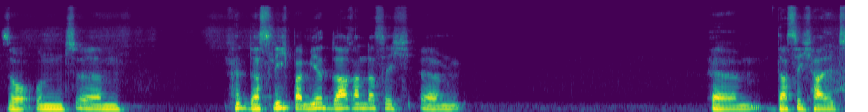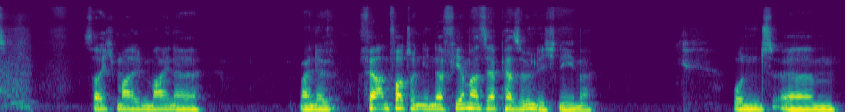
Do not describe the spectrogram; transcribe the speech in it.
So, und ähm, das liegt bei mir daran, dass ich, ähm, ähm, dass ich halt, sag ich mal, meine, meine Verantwortung in der Firma sehr persönlich nehme. Und ähm,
